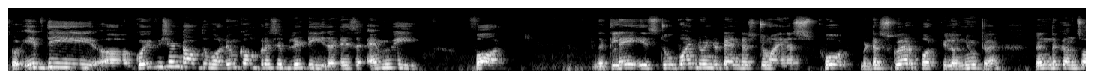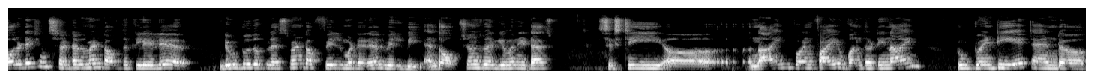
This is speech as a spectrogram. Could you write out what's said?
So if the uh, coefficient of the volume compressibility that is MV for the clay is 2.20 10 to minus 4 meter square per kilonewton. Then the consolidation settlement of the clay layer due to the placement of fill material will be. And the options were given it as 69.5 139 228 and uh,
